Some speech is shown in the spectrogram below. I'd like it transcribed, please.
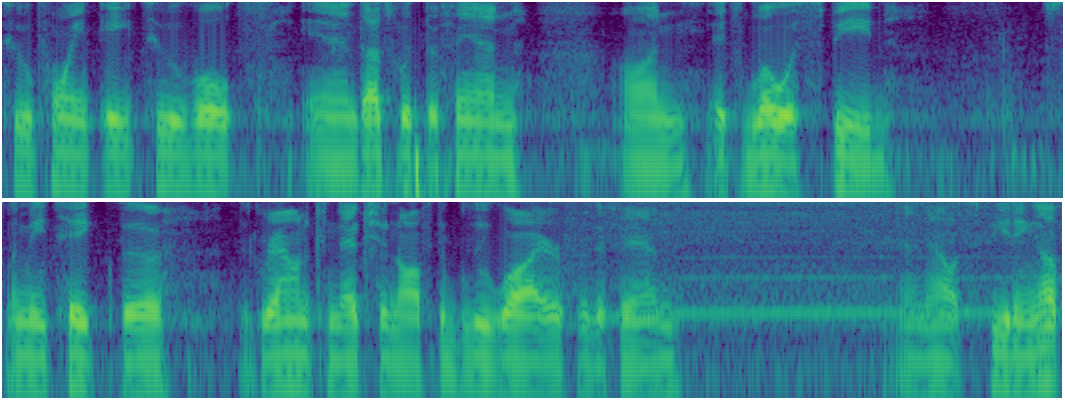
2.82 volts, and that's with the fan on its lowest speed. So let me take the, the ground connection off the blue wire for the fan. And now it's speeding up.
